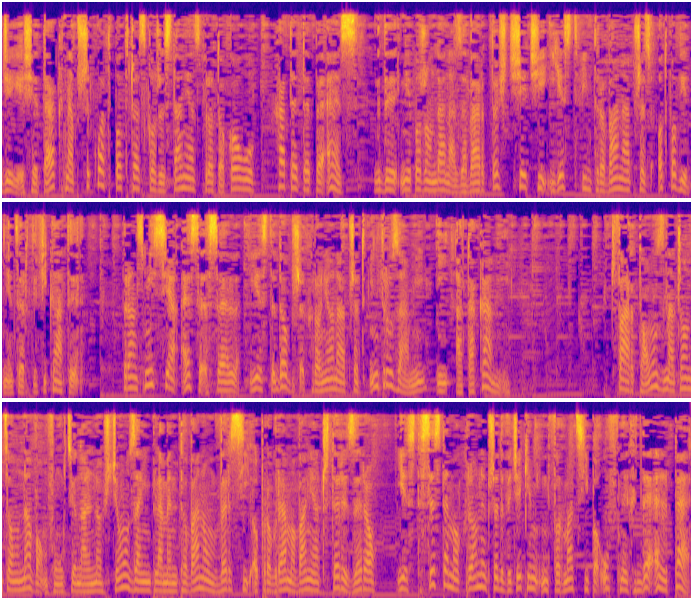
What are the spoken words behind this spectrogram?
Dzieje się tak na przykład podczas korzystania z protokołu HTTPS, gdy niepożądana zawartość sieci jest filtrowana przez odpowiednie certyfikaty. Transmisja SSL jest dobrze chroniona przed intruzami i atakami. Czwartą, znaczącą nową funkcjonalnością zaimplementowaną w wersji oprogramowania 4.0 jest system ochrony przed wyciekiem informacji poufnych DLP.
